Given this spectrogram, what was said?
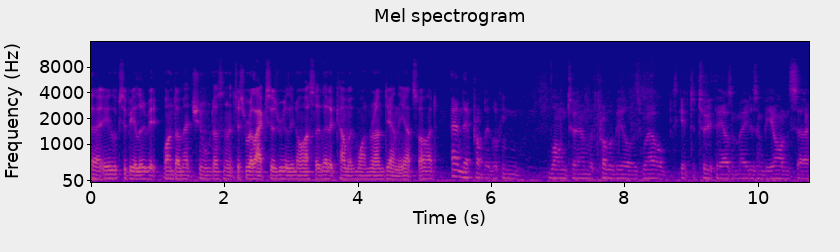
that, it looks to be a little bit one dimensional, doesn't it? Just relaxes really nicely, let it come with one run down the outside. And they're probably looking long term with Probabil as well to get to 2,000 metres and beyond, so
